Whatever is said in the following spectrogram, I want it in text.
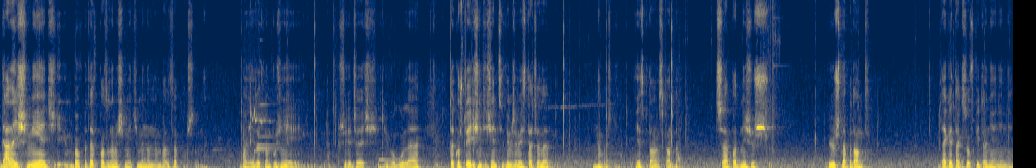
Dalej śmieci, bo wbrew pozorom śmieci będą nam bardzo potrzebne. Nie zaczną później krzyczeć i w ogóle... To kosztuje 10 tysięcy, wiem, że mnie stać, ale... No właśnie, jest problem z prądem. Trzeba podnieść już... Już na prąd. Takie taksówki to nie, nie, nie.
